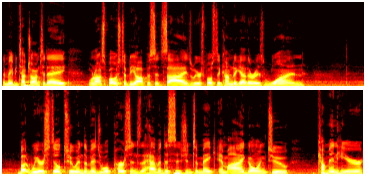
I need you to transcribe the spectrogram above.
and maybe touch on today, we're not supposed to be opposite sides. We are supposed to come together as one, but we are still two individual persons that have a decision to make. Am I going to come in here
